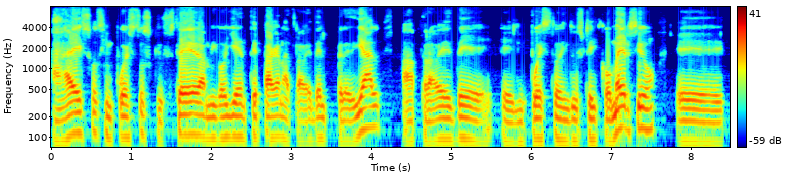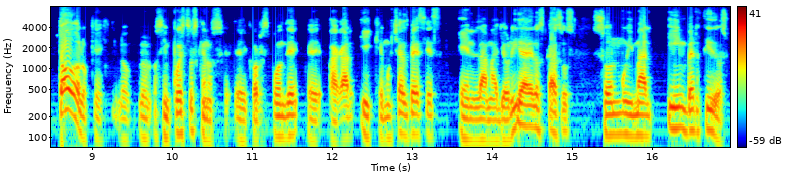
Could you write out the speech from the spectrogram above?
a esos impuestos que usted, amigo oyente, pagan a través del predial, a través del impuesto de industria y comercio, eh, todo lo que los impuestos que nos eh, corresponde eh, pagar y que muchas veces en la mayoría de los casos son muy mal invertidos,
